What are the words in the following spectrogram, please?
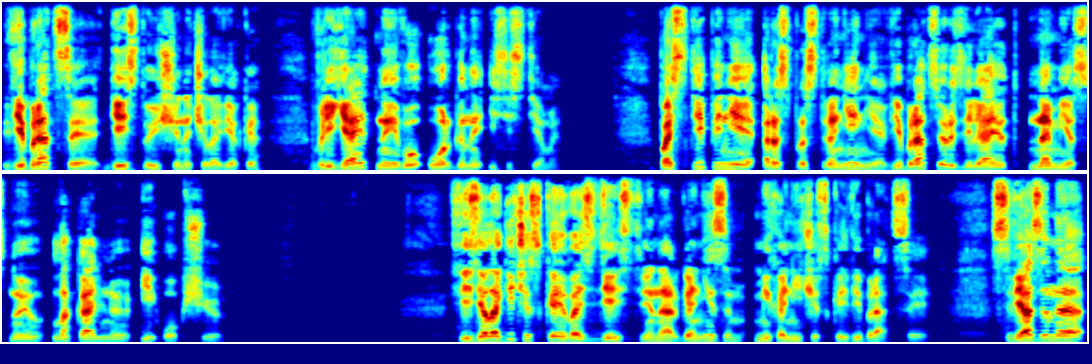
Вибрация, действующая на человека, влияет на его органы и системы. По степени распространения вибрацию разделяют на местную, локальную и общую. Физиологическое воздействие на организм механической вибрации связано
